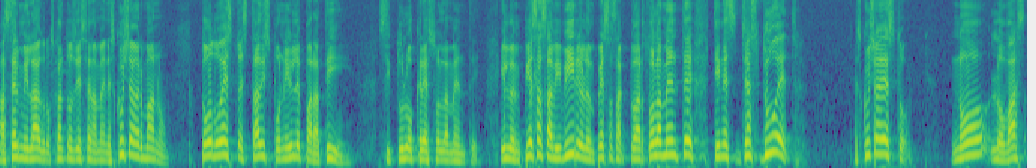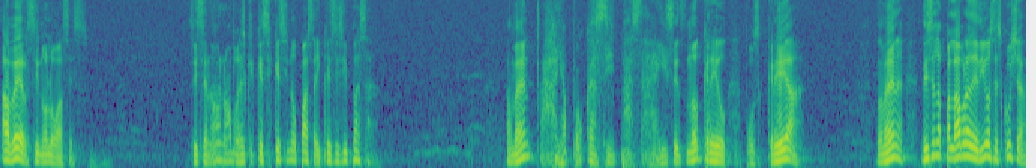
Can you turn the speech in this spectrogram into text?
hacer milagros. ¿Cuántos dicen amén? Escúchame, hermano. Todo esto está disponible para ti si tú lo crees solamente. Y lo empiezas a vivir y lo empiezas a actuar. Solamente tienes, just do it. Escucha esto no lo vas a ver si no lo haces. Si dice, no, no, pues es que, que, si no pasa y que si sí pasa. Amén. Ay, ¿a poco sí pasa? Y no creo. Pues crea. Amén. Dice la palabra de Dios, escucha.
